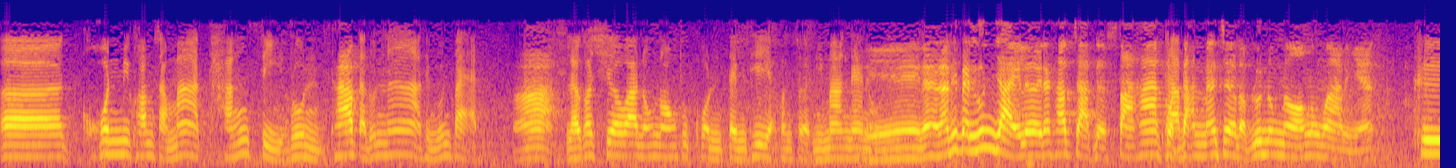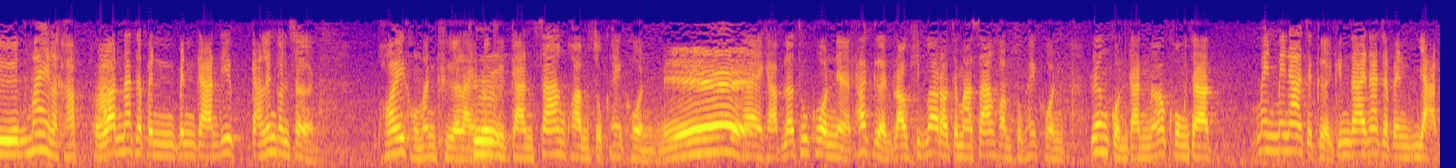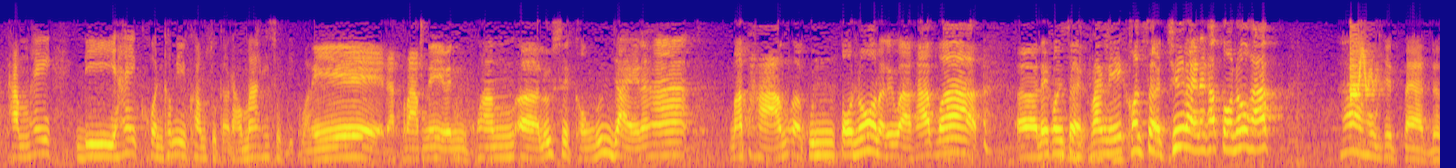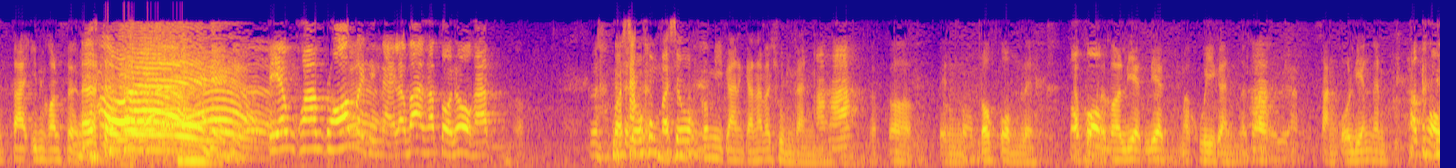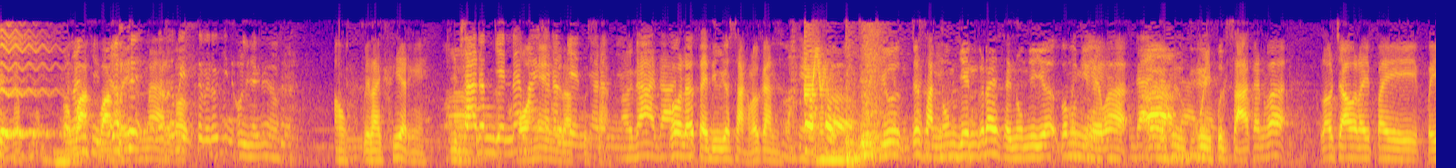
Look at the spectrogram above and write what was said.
เอ่อ คนมีความสามารถทั้ง 4 รุ่นตั้งแต่รุ่นหน้าถึงรุ่น8อ่าแล้วก็เชื่อว่าน้องๆทุกคนเต็มที่กับคอนเสิร์ตนี้มากแน่นอน นี่ในฐานะที่เป็นรุ่นใหญ่เลยนะครับ จาก The Star 5กดครับดันไหมเจอแบบรุ่นน้องๆลงมาอย่างเงี้ย คือไม่ละครับ เพราะว่าน่าจะเป็นเป็นการที่การเล่นคอนเสิร์ตพอยของมันคืออะไร คือ มันคือการสร้างความสุขให้คน นี่ใช่ครับ แล้วทุกคนเนี่ย ถ้าเกิดเราคิดว่าเราจะมาสร้างความสุขให้คน เรื่องกดดันมันก็คงจะ ไม่ไม่น่าจะเกิดขึ้นได้ น่าจะเป็นอยากทำให้ดีให้คนเขามีความสุขกับเรามากที่สุดดีกว่า นี่นะครับนี่เป็นความเอ่อรู้สึกของรุ่นใหญ่นะฮะ มาถามเอ่อคุณโตโน่หน่อยดีกว่าครับว่าเอ่อในคอนเสิร์ตครั้งนี้คอนเสิร์ตชื่ออะไรนะครับโตโน่ครับ ห้าหกเจ็ดแปด The Star in Concert เตรียมความพร้อมไปถึงไหนแล้วบ้างครับโตโน่ครับ ประชุมประชุม ก็มีการการนัดประชุมกันอ่าฮะแล้วก็เป็นโต๊ะกลมเลยโต๊ะกลมแล้วก็เรียกเรียกมาคุยกัน แล้วก็อ่า สั่งโอเลี้ยงกันครับผม ครับผมก็วางวางไว้ข้างหน้าแล้วก็จะไปต้องกินโอเลี้ยงเนี่ยเอาเวลาเครียดไงกิชาดำเย็นได้ไหมคอแห้งชาดำเย็นวลปรึกษชาดำเย็นเอาได้ได้ ก็แล้วแต่ดิวจะสั่งแล้วกันดิวจะสั่งนมเย็นก็ได้ใส่นมเยอะๆก็ไม่มีใครว่าได้ ก็คือได้คุยปรึกษากันว่า เราจะเอาอะไรไปไป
